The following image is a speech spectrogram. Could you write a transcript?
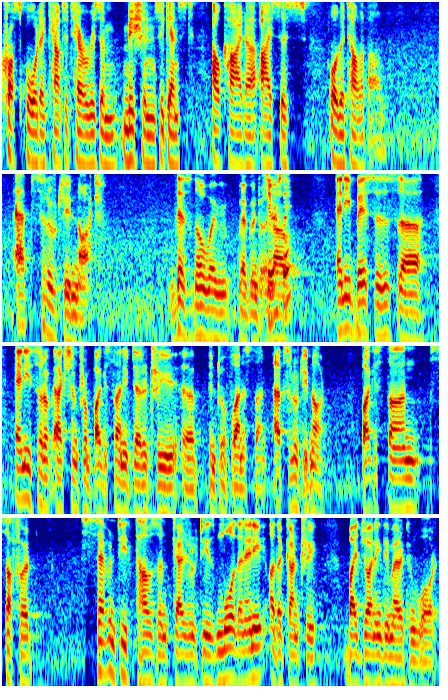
cross border counterterrorism missions against Al Qaeda, ISIS, or the Taliban? Absolutely not. There's no way we, we're going to Seriously? allow any bases, uh, any sort of action from Pakistani territory uh, into Afghanistan. Absolutely not. Pakistan suffered 70,000 casualties, more than any other country, by joining the American war.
